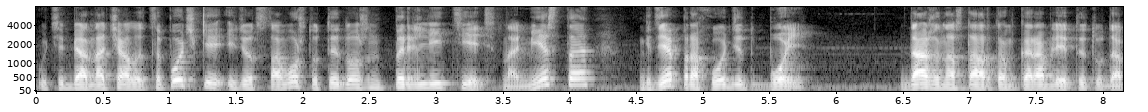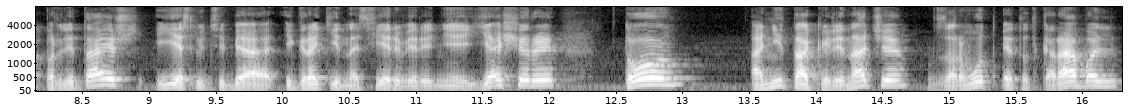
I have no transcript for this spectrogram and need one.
у тебя начало цепочки идет с того, что ты должен прилететь на место, где проходит бой. Даже на стартовом корабле ты туда пролетаешь, и если у тебя игроки на сервере не ящеры, то они так или иначе взорвут этот корабль,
